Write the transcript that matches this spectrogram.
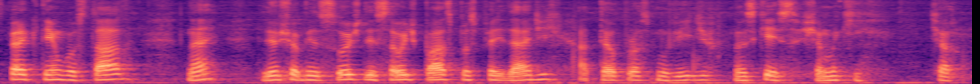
Espero que tenham gostado, né? Deus te abençoe, te dê saúde, paz, prosperidade. Até o próximo vídeo. Não esqueça, chama aqui. Tchau.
